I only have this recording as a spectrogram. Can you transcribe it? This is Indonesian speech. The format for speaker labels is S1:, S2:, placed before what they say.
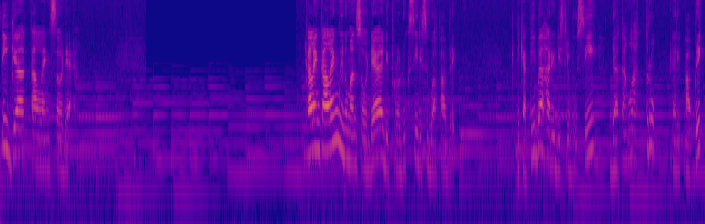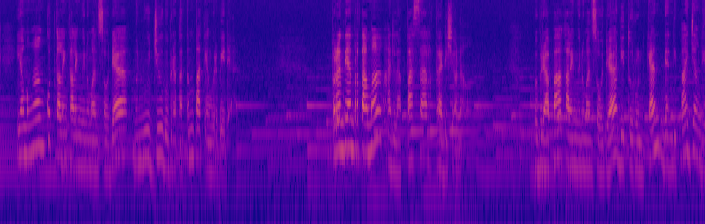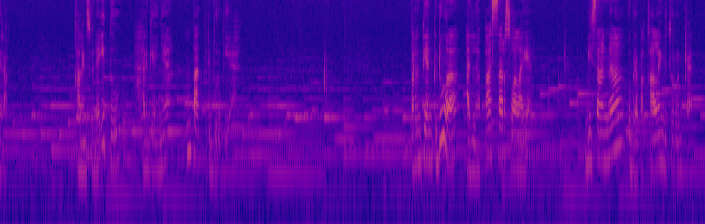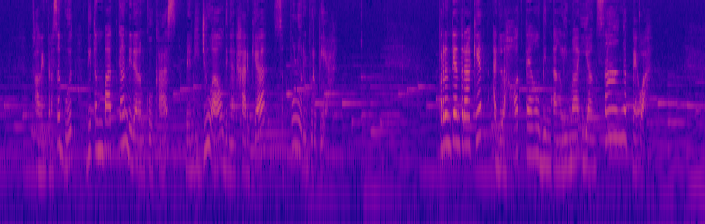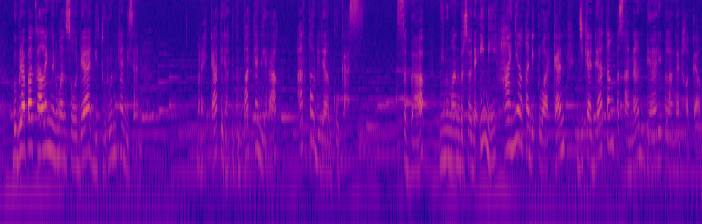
S1: Tiga kaleng soda. Kaleng-kaleng minuman soda diproduksi di sebuah pabrik. Ketika tiba hari distribusi, datanglah truk dari pabrik yang mengangkut kaleng-kaleng minuman soda menuju beberapa tempat yang berbeda. Perhentian pertama adalah pasar tradisional. Beberapa kaleng minuman soda diturunkan dan dipajang di rak. Kaleng soda itu harganya Rp4.000. Perhentian kedua adalah pasar swalayan. Di sana beberapa kaleng diturunkan. Kaleng tersebut ditempatkan di dalam kulkas dan dijual dengan harga Rp10.000. Perhentian terakhir adalah hotel bintang 5 yang sangat mewah. Beberapa kaleng minuman soda diturunkan di sana. Mereka tidak ditempatkan di rak atau di dalam kulkas. Sebab minuman bersoda ini hanya akan dikeluarkan jika datang pesanan dari pelanggan hotel.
